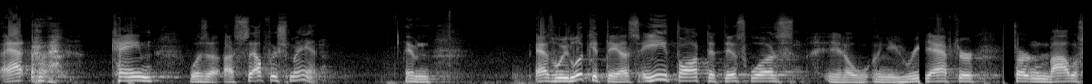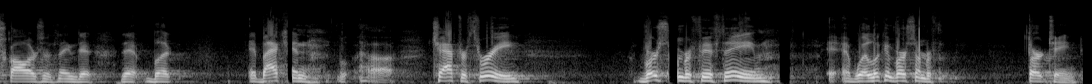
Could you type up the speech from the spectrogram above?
at, Cain was a, a selfish man. And as we look at this, Eve thought that this was, you know, when you read after certain Bible scholars and things that, that but back in uh, chapter 3, verse number 15, eh, well, look in verse number 13.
